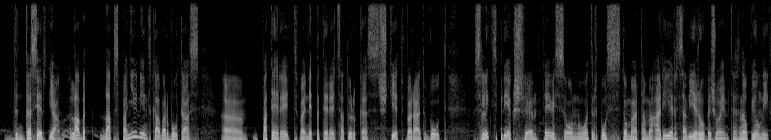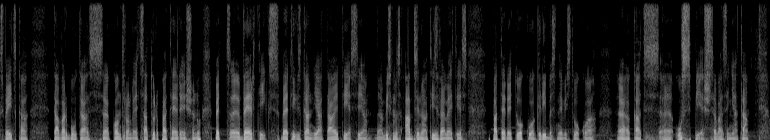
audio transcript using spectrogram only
tas ir, jā, laba, labs paņēmiens, kā varbūt tās uh, patērēt vai nepatērēt saturu, kas šķiet varētu būt uh, slikts priekš eh, tevis, un otrs puses tomēr tam arī ir savi ierobežojumi. Tas nav pilnīgs veids, kā, kā varbūt tās eh, kontrolēt satura patērēšanu, bet eh, vērtīgs, vērtīgs gan, jā, tā ir tiesa, jā, vismaz apzināti izvēlēties patērēt to, ko gribas, nevis to, ko kāds uzspiež savā ziņā tā.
